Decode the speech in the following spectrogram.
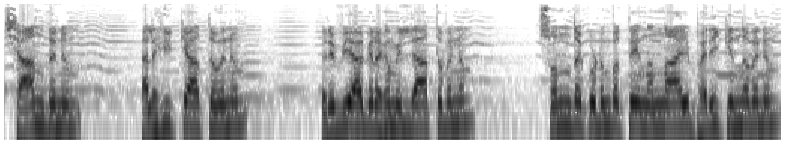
ശാന്തനും കലഹിക്കാത്തവനും ദ്രവ്യാഗ്രഹമില്ലാത്തവനും സ്വന്തം കുടുംബത്തെ നന്നായി ഭരിക്കുന്നവനും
